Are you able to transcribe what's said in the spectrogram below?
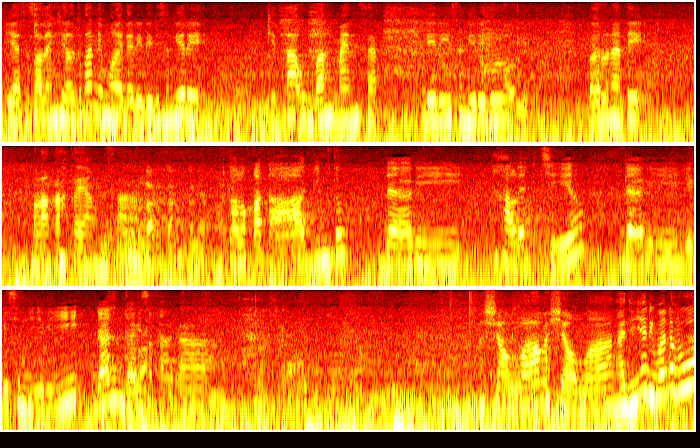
Ya sesuatu yang kecil itu kan dimulai dari diri sendiri. Kita ubah mindset diri sendiri dulu gitu. Baru nanti melangkah ke yang besar. menularkan ke yang lain. kalau kata Agim tuh dari hal yang kecil dari diri sendiri dan dari sekarang Masya Allah, masya Allah. Ngajinya di mana bu?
